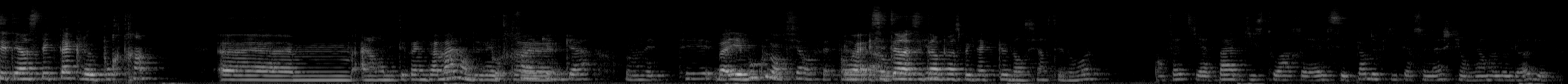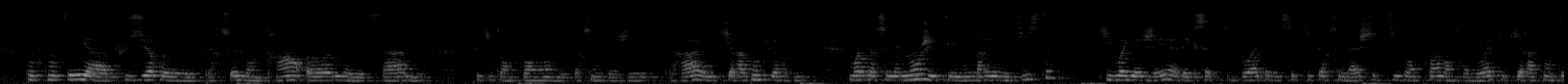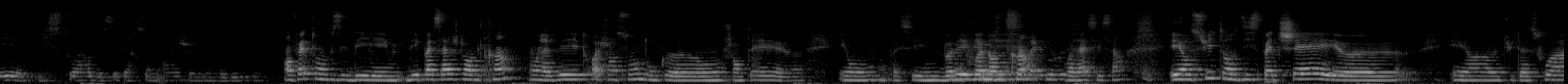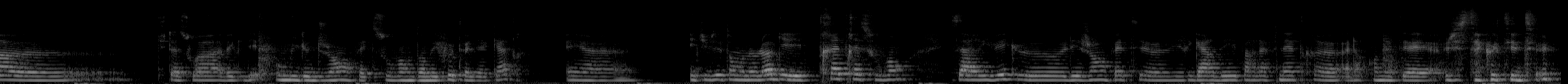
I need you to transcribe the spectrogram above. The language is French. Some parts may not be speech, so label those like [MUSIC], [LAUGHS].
C'était un spectacle pour train. Euh, alors on était quand même pas mal, on devait Pour être. train, euh, quelle gare On était. Bah, il y a beaucoup d'anciens en fait. Ouais, euh, c'était un, c'était un peu un spectacle que d'anciens, c'était drôle. En fait, il n'y a pas d'histoire réelle, c'est plein de petits personnages qui ont eu un monologue, confrontés à plusieurs euh, personnes dans le train, hommes, euh, femmes, petits enfants, euh, personnes âgées, etc., et qui racontent leur vie. Moi, personnellement, j'étais une marionnettiste qui voyageait avec sa petite boîte, avec ses petits personnages, ses petits enfants dans sa boîte, et qui racontait euh, l'histoire de ces personnages, euh, leur vie. En fait, on faisait des, des passages dans le train. On avait trois chansons, donc euh, on chantait euh, et on passait une bonne fois dans le train. avec nous aussi. Voilà, c'est ça. Et ensuite, on se dispatchait et, euh, et euh, tu t'assois, euh, tu t'assois avec des, au milieu de gens en fait, souvent dans des fauteuils à quatre. Et, euh, et tu faisais ton monologue et très très souvent, ça arrivait que les gens en fait, euh, ils regardaient par la fenêtre euh, alors qu'on était juste à côté d'eux.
